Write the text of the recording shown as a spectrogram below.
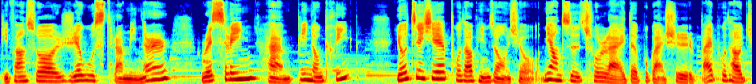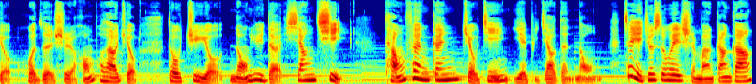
比方说 Gewürztraminer、Riesling 和 Pinot Gris，由这些葡萄品种所酿制出来的，不管是白葡萄酒或者是红葡萄酒，都具有浓郁的香气。糖分跟酒精也比较的浓，这也就是为什么刚刚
